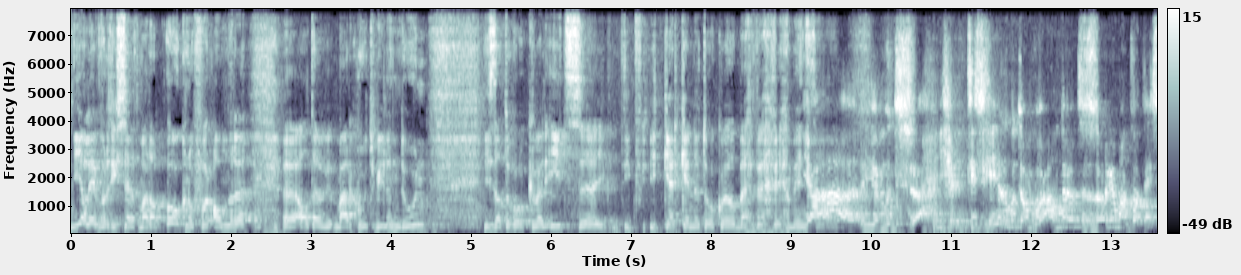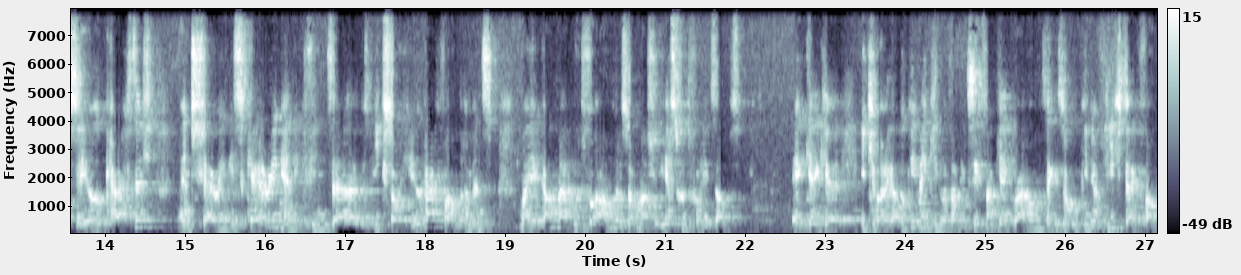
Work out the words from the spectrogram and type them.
niet alleen voor zichzelf, maar dan ook nog voor anderen altijd maar goed willen doen is dat toch ook wel iets, uh, ik, ik, ik, herken het ook wel bij, bij veel mensen. Ja, je moet, het is heel goed om voor anderen te zorgen, want dat is heel krachtig. En sharing is caring. En ik vind, uh, ik zorg heel graag voor andere mensen. Maar je kan maar goed voor anderen zorgen als je eerst goed voor jezelf. Hey, kijk, uh, ik gebruik dat ook in mijn keynote, dat ik zeg van kijk, waarom zeggen ze ook in een vliegtuig van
